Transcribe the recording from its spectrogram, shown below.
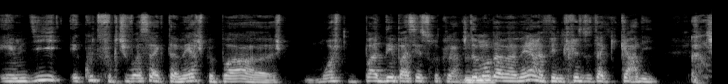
et il me dit, écoute, faut que tu vois ça avec ta mère, je peux pas, euh, je- moi, je peux pas dépasser ce truc-là. Je Mhm. demande à ma mère, elle fait une crise de tachycardie. Je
